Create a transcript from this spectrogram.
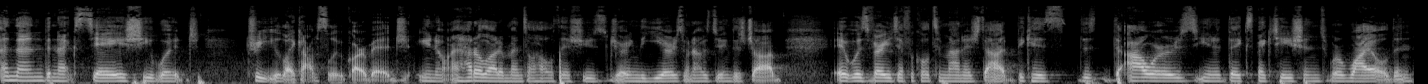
And then the next day she would treat you like absolute garbage. You know, I had a lot of mental health issues during the years when I was doing this job it was very difficult to manage that because the the hours, you know, the expectations were wild, and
